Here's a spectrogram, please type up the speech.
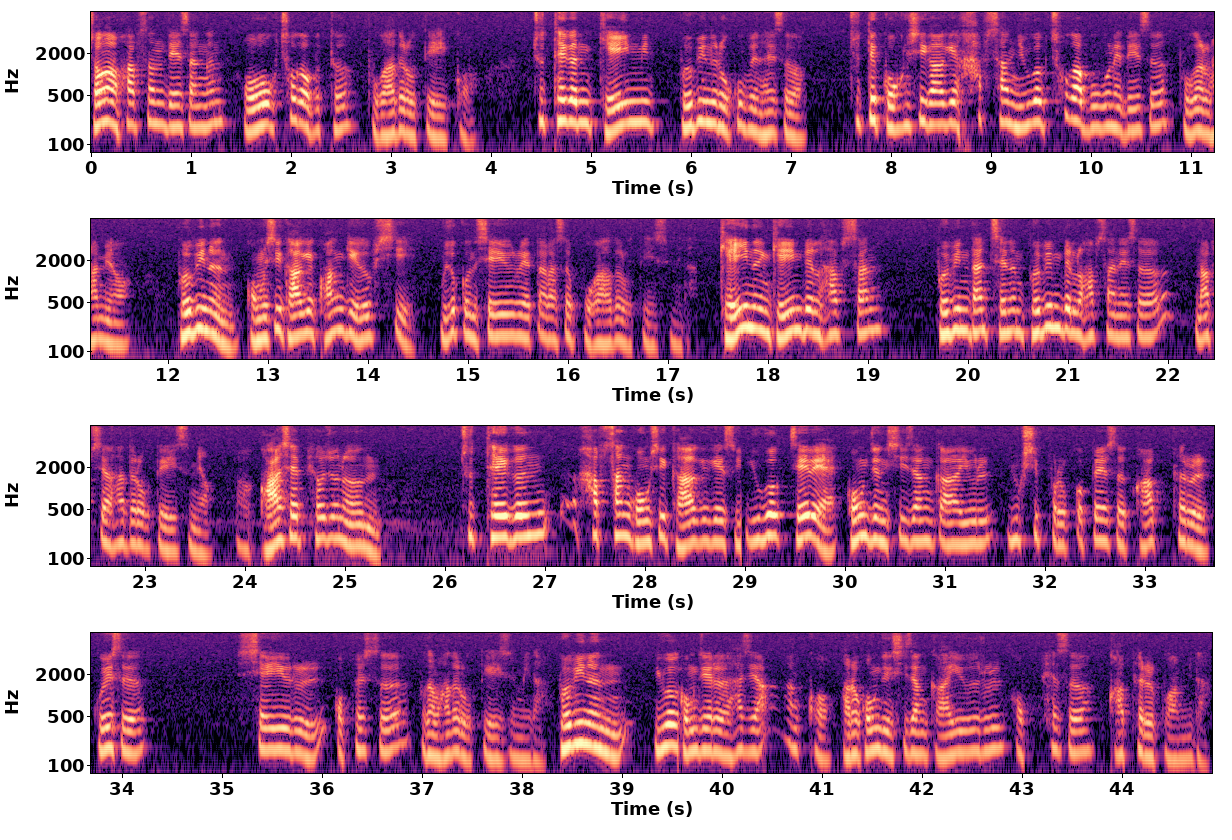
종합 합산 대상은 5억 초과부터 부과하도록 되어 있고 주택은 개인 및 법인으로 구분해서 주택 공시가격 합산 6억 초과 부분에 대해서 부과를 하며 법인은 공시가격 관계없이 무조건 세율에 따라서 부과하도록 되어 있습니다. 개인은 개인별 합산, 법인 단체는 법인별로 합산해서 납세하도록 되어 있으며 어, 과세 표준은 주택은 합산 공시 가격에서 6억 제외 공정시장가율 60%를 곱해서 과표를 구해서 세율을 곱해서 부담하도록 되어 있습니다. 법인은 6억 공제를 하지 않고 바로 공정시장 가율을 곱해서 과표를 구합니다.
